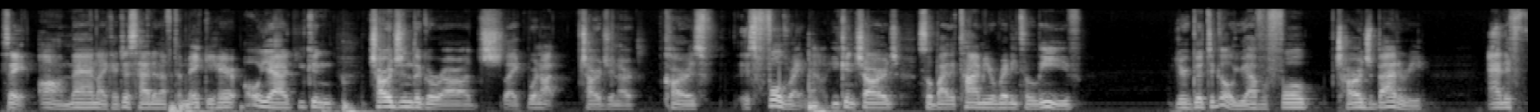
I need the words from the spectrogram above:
say, oh man, like I just had enough to make it here. Oh yeah, you can charge in the garage. Like we're not charging our car is is full right now. You can charge so by the time you're ready to leave, you're good to go. You have a full charge battery. And if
